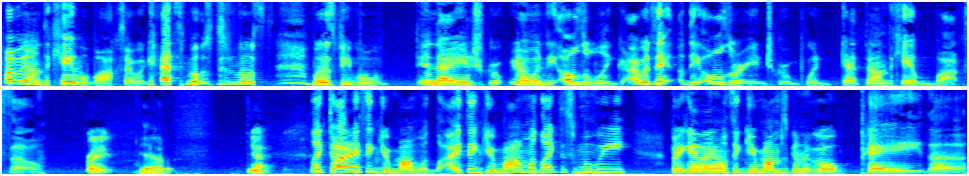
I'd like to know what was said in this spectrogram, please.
probably on the cable box. I would guess most most most people in that age group, you know, in the elderly, I would say the older age group would get on the cable box though. Right. Yeah. Yeah. Like Todd, I think your mom would. I think your mom would like this movie, but again, I don't think your mom's gonna go pay the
